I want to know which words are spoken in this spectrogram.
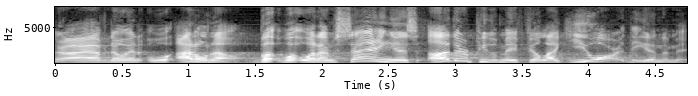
I have no, well, I don't know. But what, what I'm saying is, other people may feel like you are the enemy.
